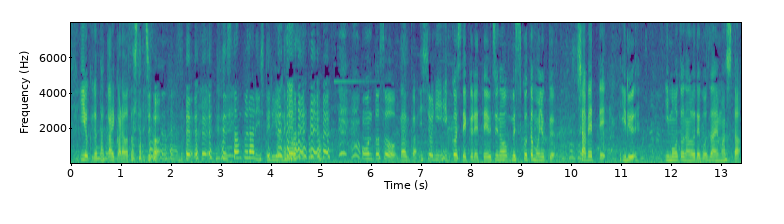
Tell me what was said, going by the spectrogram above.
意欲が高いから私たちは。スタンプラリーしてるよね 本当そう。なんか一緒に引っ越してくれてうちの息子ともよく喋っている妹なのでございました。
